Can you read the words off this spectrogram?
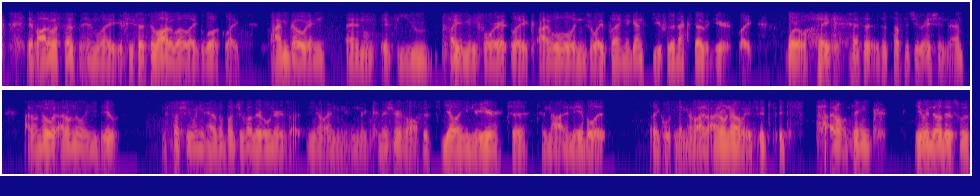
if Ottawa says to him, like if he says to Ottawa, like look, like I'm going, and if you fight me for it, like I will enjoy playing against you for the next seven years. Like, whoa, like that's a it's a tough situation, man. I don't know I don't know what you do especially when you have a bunch of other owners, you know, and in the commissioner's office yelling in your ear to to not enable it. Like you know, I I don't know. It's it's it's I don't think even though this was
